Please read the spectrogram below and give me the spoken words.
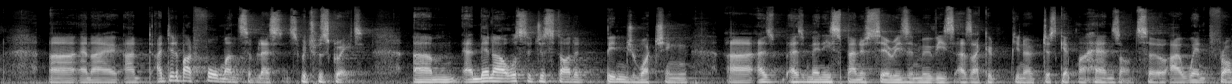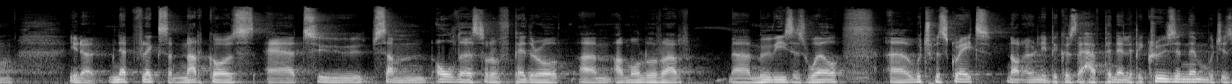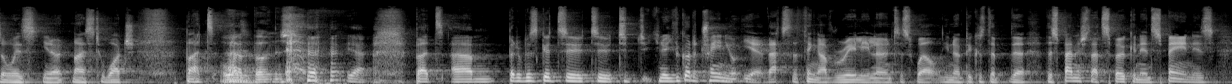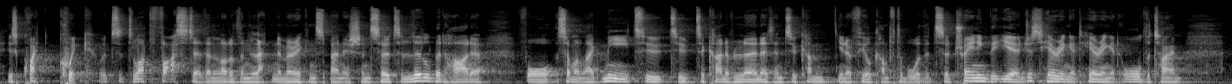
uh, and I, I, I did about four months of lessons, which was great. Um, and then I also just started binge watching uh, as as many Spanish series and movies as I could, you know, just get my hands on. So I went from you know Netflix and Narcos uh, to some older sort of Pedro um, Almodovar uh, movies as well, uh, which was great. Not only because they have Penelope Cruz in them, which is always you know nice to watch, but always um, a bonus. yeah, but um, but it was good to, to, to you know you've got to train your ear. That's the thing I've really learned as well. You know because the, the, the Spanish that's spoken in Spain is is quite quick. It's it's a lot faster than a lot of the Latin American Spanish, and so it's a little bit harder for someone like me to to to kind of learn it and to come you know feel comfortable with it. So training the ear and just hearing it, hearing it all the time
